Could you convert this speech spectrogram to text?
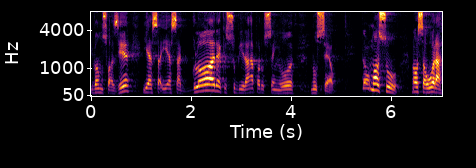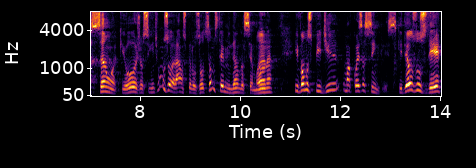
vamos fazer, e essa, e essa glória que subirá para o Senhor no céu. Então, nosso, nossa oração aqui hoje é o seguinte: vamos orar uns pelos outros, estamos terminando a semana e vamos pedir uma coisa simples: que Deus nos dê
